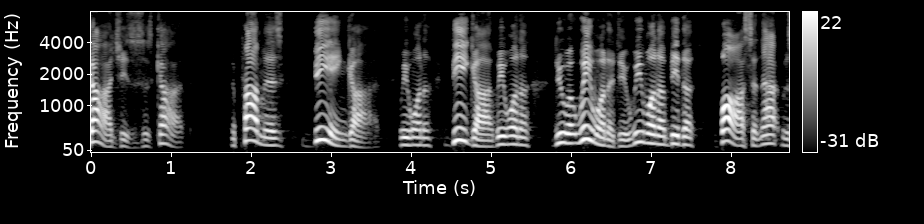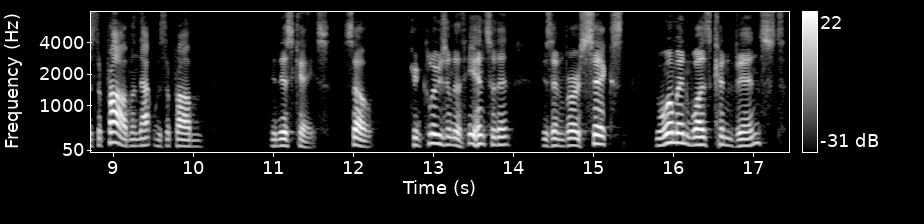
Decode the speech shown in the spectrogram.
God. Jesus is God. The problem is being God. We want to be God. We want to do what we want to do. We want to be the boss, and that was the problem, and that was the problem in this case. So, conclusion of the incident is in verse 6. The woman was convinced,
